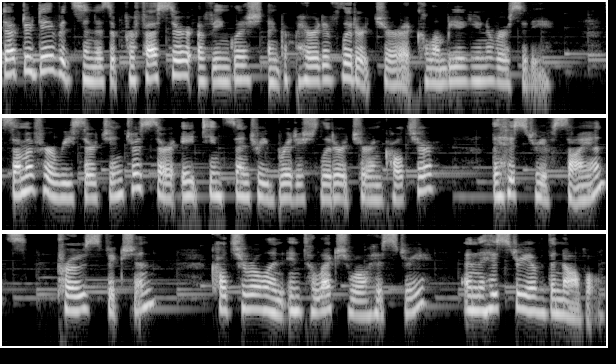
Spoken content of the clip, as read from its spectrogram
Dr. Davidson is a professor of English and comparative literature at Columbia University. Some of her research interests are 18th century British literature and culture the history of science, prose fiction, cultural and intellectual history, and the history of the novel.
